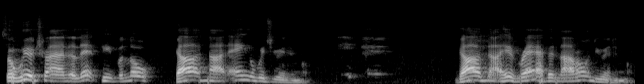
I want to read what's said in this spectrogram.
So we're trying to let people know God's not angry with you anymore. God's not, his wrath is not on you anymore.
